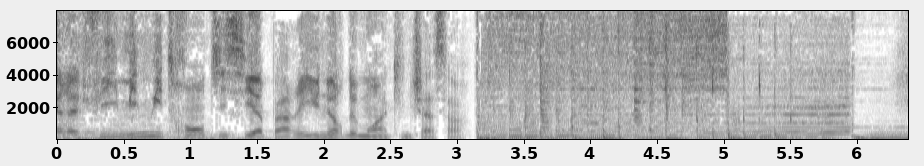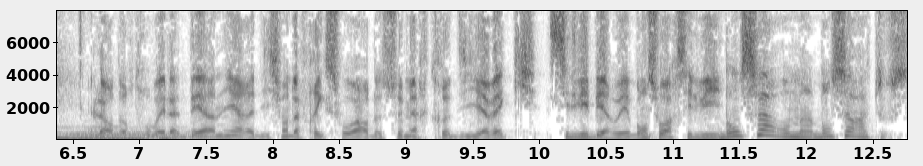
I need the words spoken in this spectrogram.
RFI, minuit 30 ici à Paris, une heure de moins à Kinshasa. L'heure de retrouver la dernière édition d'Afrique Soir de ce mercredi avec Sylvie Berruet. Bonsoir Sylvie. Bonsoir Romain, bonsoir à tous.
